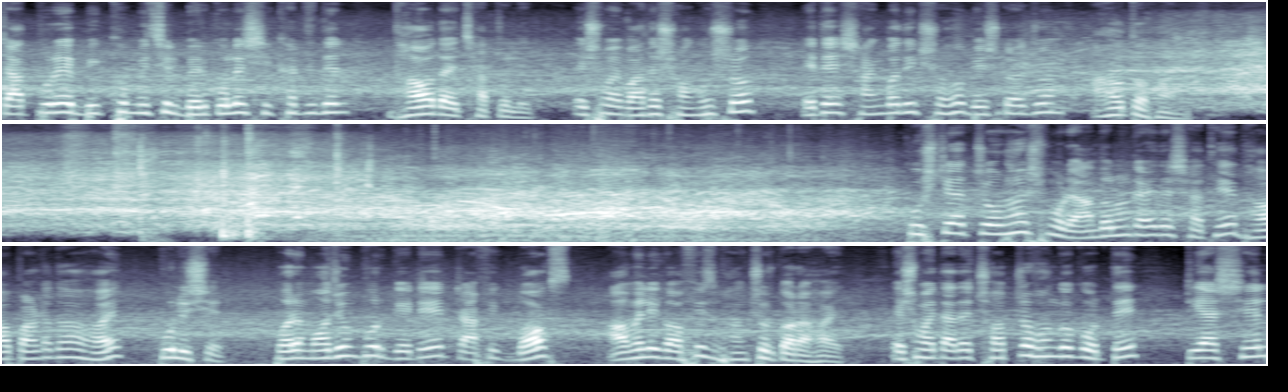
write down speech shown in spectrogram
চাঁদপুরে বিক্ষোভ মিছিল বের করলে শিক্ষার্থীদের ধাওয়া দেয় ছাত্রলীগ। এ সময় বাধে সংঘর্ষ, এতে সাংবাদিক সহ বেশ কয়েকজন আহত হন। কুষ্টিয়ার চৌড়াস মোড়ে আন্দোলনকারীদের সাথে ধাওয়া পাল্টা দেওয়া হয় পুলিশের। পরে মজমপুর গেটে traffic box, Awami League office ভাঙচুর করা হয়। এ সময় তাদের ছত্রভঙ্গ করতে টিয়ার শেল,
